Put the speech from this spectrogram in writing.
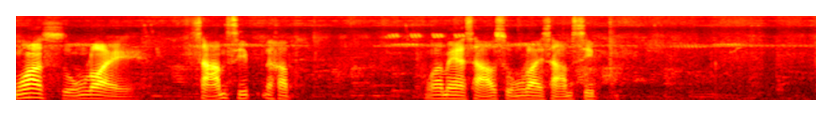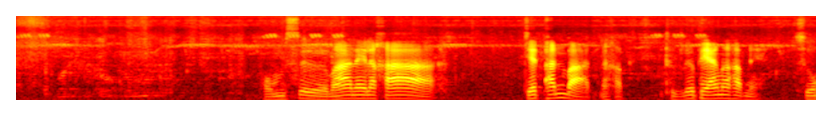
งัวสูงร้อย สามสิบนะครับ ว่าแม่สาวสูงร้อยสามสิบผมซื้อมาในราคาเจ็ดพันบาทนะครับถึงหรือแพงนะครับเนี่ยสูง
